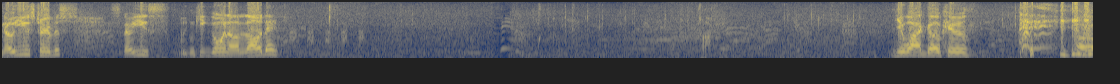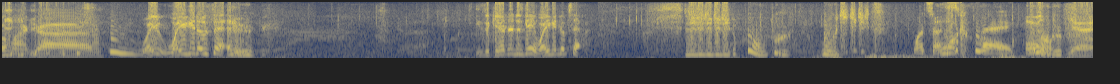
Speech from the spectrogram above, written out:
no use, Travis. It's no use. We can keep going on it all day. UI Goku. Oh my god. Why you, why you get upset? He's a character in this game. Why you getting upset? One shot What? on. Yeah,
